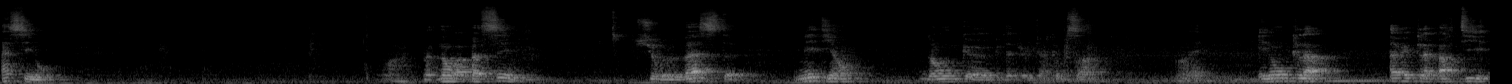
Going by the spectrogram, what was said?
assez haut. Maintenant, on va passer sur le vaste médian. Donc, euh, peut-être je vais le faire comme ça. Et donc là, avec la partie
